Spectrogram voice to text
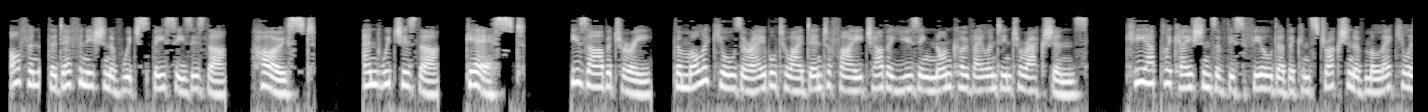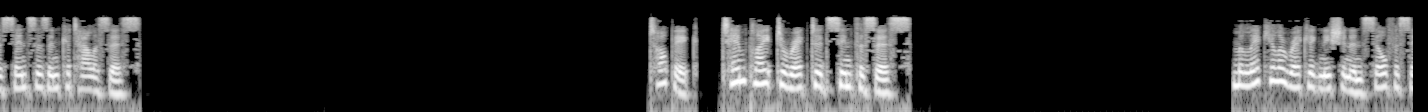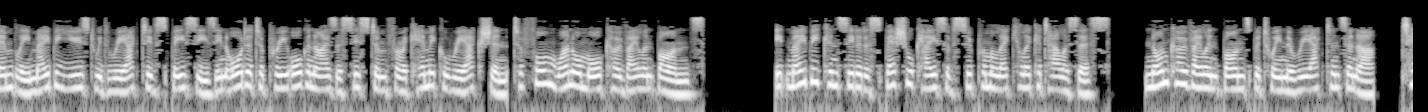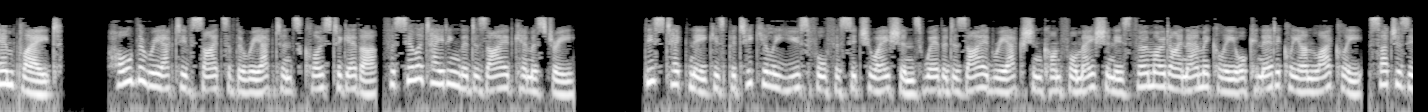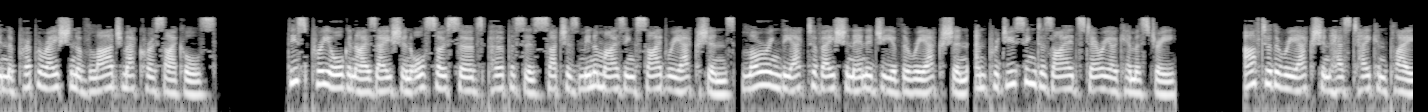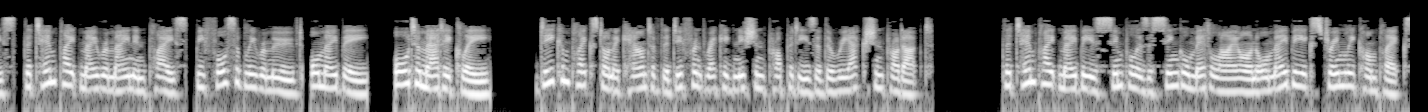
Often, the definition of which species is the host and which is the guest is arbitrary. The molecules are able to identify each other using noncovalent interactions. Key applications of this field are the construction of molecular sensors and catalysis. Topic: Template-directed synthesis Molecular recognition and self-assembly may be used with reactive species in order to pre-organize a system for a chemical reaction to form one or more covalent bonds. It may be considered a special case of supramolecular catalysis. Noncovalent bonds between the reactants and a template hold the reactive sites of the reactants close together, facilitating the desired chemistry. This technique is particularly useful for situations where the desired reaction conformation is thermodynamically or kinetically unlikely, such as in the preparation of large macrocycles. This pre-organization also serves purposes such as minimizing side reactions, lowering the activation energy of the reaction, and producing desired stereochemistry. After the reaction has taken place, the template may remain in place, be forcibly removed, or may be automatically decomplexed on account of the different recognition properties of the reaction product. The template may be as simple as a single metal ion or may be extremely complex.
